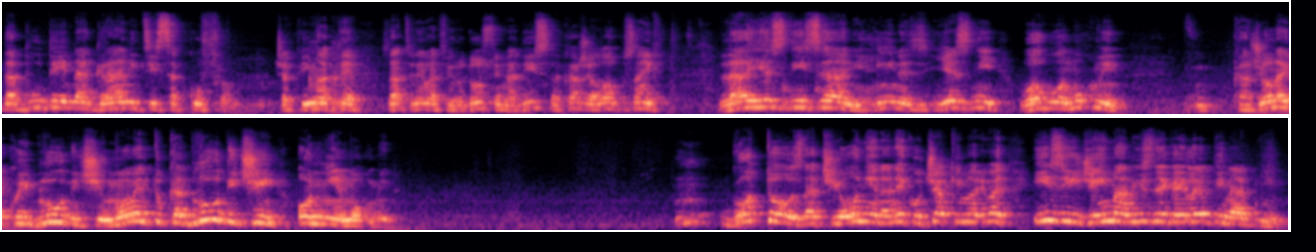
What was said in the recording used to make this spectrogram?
da bude na granici sa kufrom. Čak imate, znate da imate vjerodostojni hadis da kaže Allah poslanik La jezni zani, hine jezni, wa huwa mu'min. Kaže onaj koji bludniči, u momentu kad bludniči, on nije mu'min. Mm, gotovo, znači on je na neko čak ima rivaj, iziđe iman iz njega i lebdi nad njim.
